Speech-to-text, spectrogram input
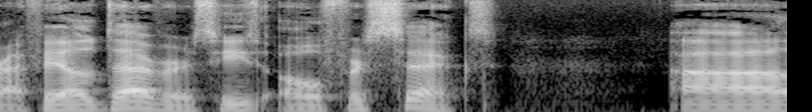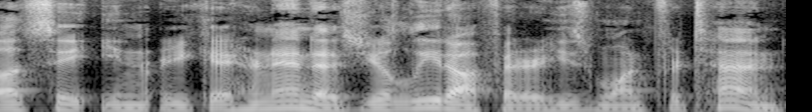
Rafael Devers, he's 0 for 6. Uh, let's see, Enrique Hernandez, your leadoff hitter, he's 1 for 10.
